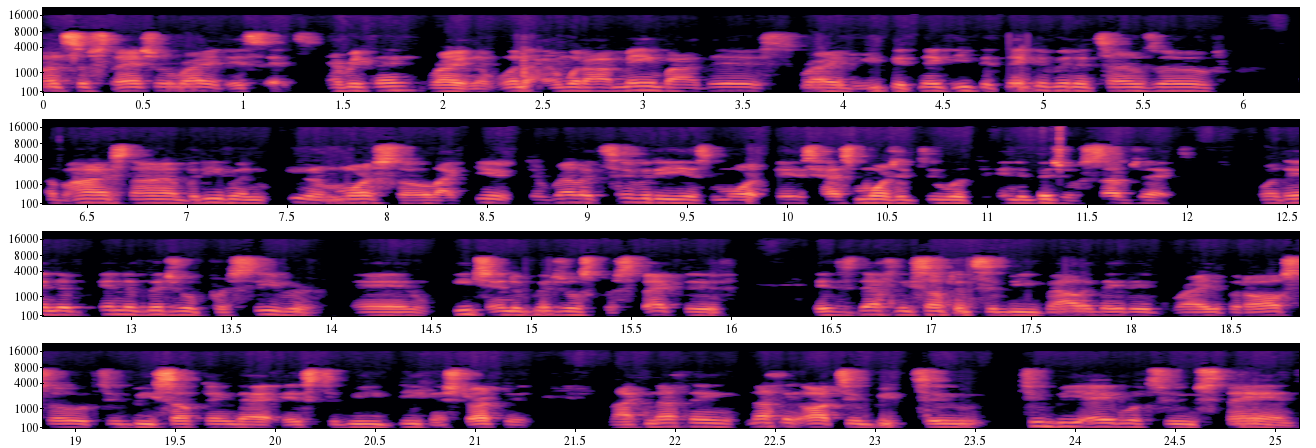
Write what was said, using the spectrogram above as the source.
unsubstantial, right? It's it's everything, right? And what, and what I mean by this, right? You could think you could think of it in terms of of Einstein, but even even more so, like you, the relativity is more is has more to do with the individual subject or the ind- individual perceiver, and each individual's perspective is definitely something to be validated, right? But also to be something that is to be deconstructed. Like nothing, nothing ought to be to to be able to stand,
